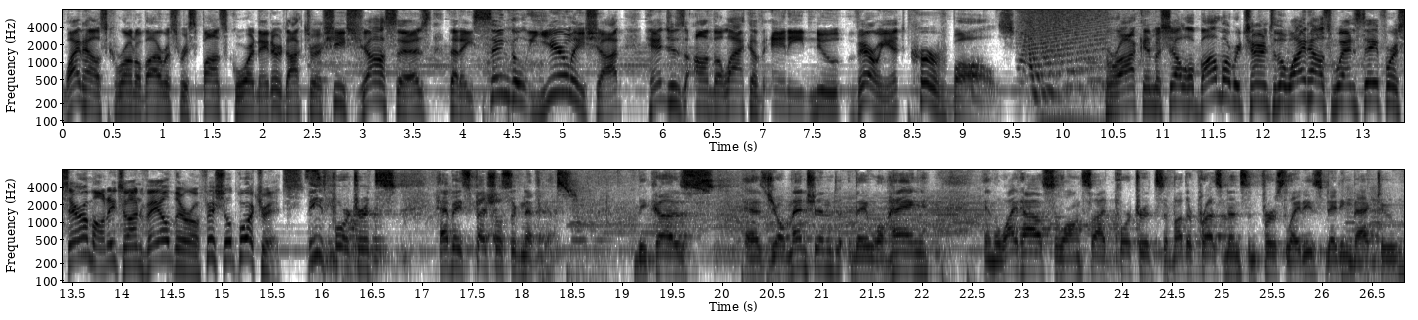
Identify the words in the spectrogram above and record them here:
White House coronavirus response coordinator Dr. Ashish Jha says that a single yearly shot hinges on the lack of any new variant curveballs. Barack and Michelle Obama returned to the White House Wednesday for a ceremony to unveil their official portraits. These portraits have a special significance because, as Joe mentioned, they will hang in the White House alongside portraits of other presidents and first ladies dating back to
